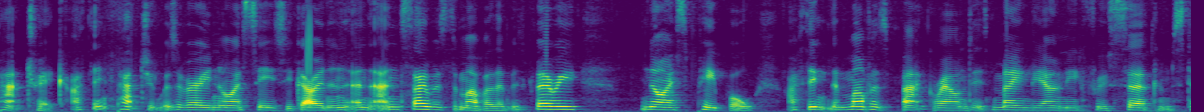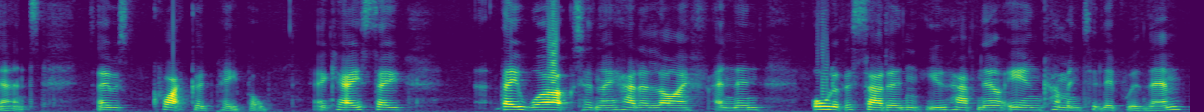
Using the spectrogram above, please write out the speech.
Patrick. I think Patrick was a very nice, easygoing, and, and, and so was the mother. They were very nice people. I think the mother's background is mainly only through circumstance. They was quite good people. Okay, so they worked and they had a life, and then all of a sudden you have now Ian coming to live with them,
